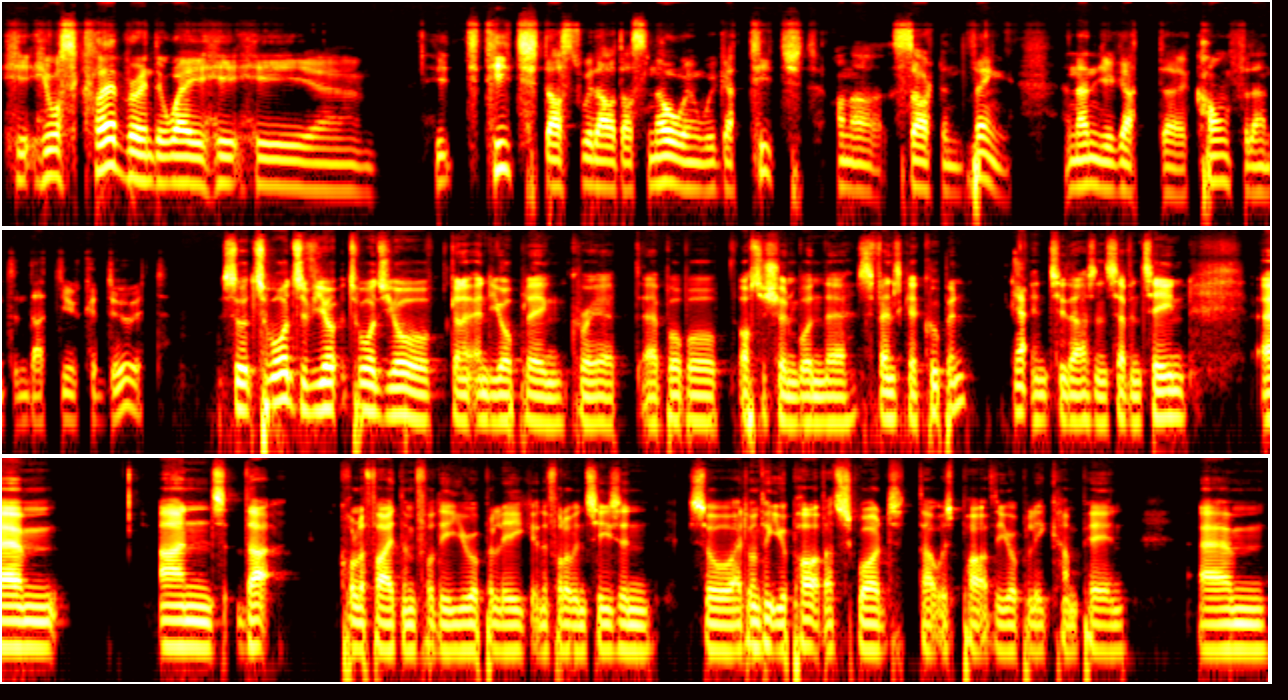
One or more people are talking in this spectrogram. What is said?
he, he was clever in the way he he um, he taught us without us knowing we got taught on a certain thing and then you got uh, confident in that you could do it so towards of your towards your kind of end of your playing career uh, bobo Östersund won the svenska cupen yeah. in 2017 um, and that qualified them for the europa league in the following season so i don't think you're part of that squad that was part of the europa league campaign um,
